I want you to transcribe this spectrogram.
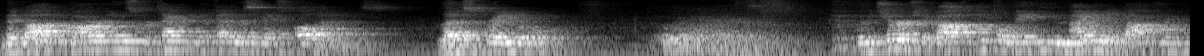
And that God will guard those who protect and defend us against all enemies. Let us pray to the Lord. Lord. For the church, that God's people may be united in doctrine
